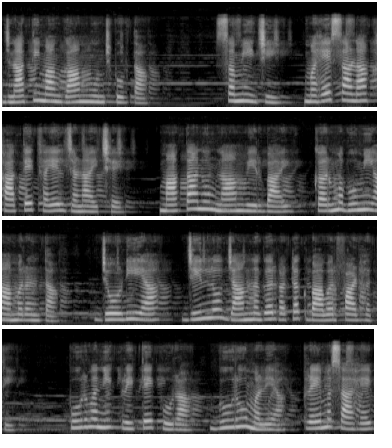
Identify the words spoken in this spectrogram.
જ્ઞાતિમાં ગામ મુંજપુરતા સમીજી મહેસાણા ખાતે થયેલ જણાય છે. માતાનું નામ વીરબાઈ, કર્મભૂમિ આમરણતા. જોડિયા, જિલ્લો જામનગર અટક બાવરફાડ હતી. પૂર્વની પ્રીતે પૂરા, ગુરુ મળ્યા. પ્રેમ સાહેબ,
